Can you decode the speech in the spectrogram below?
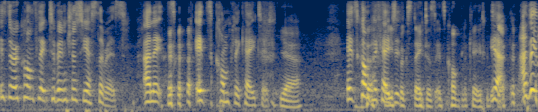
is there a conflict of interest? Yes, there is, and it's it's complicated. Yeah. It's complicated. Facebook status, it's complicated. Yeah, I think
